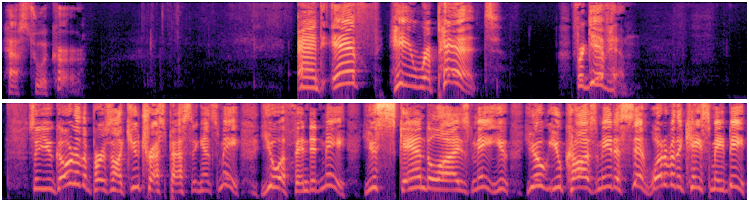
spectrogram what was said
has to occur. And if he repent, forgive him. So you go to the person like you trespassed against me. You offended me. You scandalized me. You, you, you caused me to sin. Whatever the case may be,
